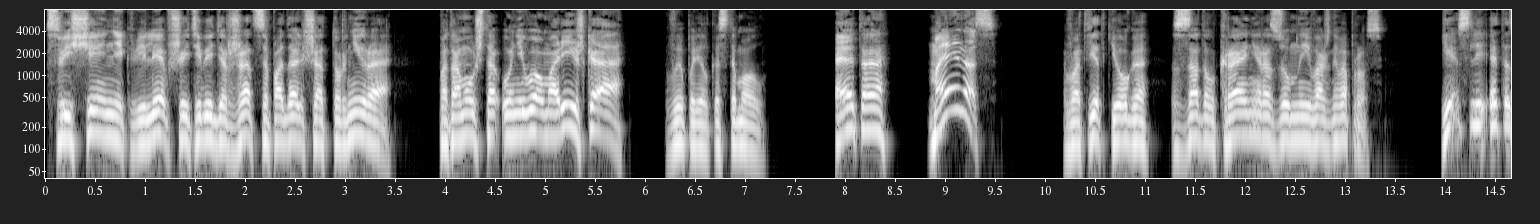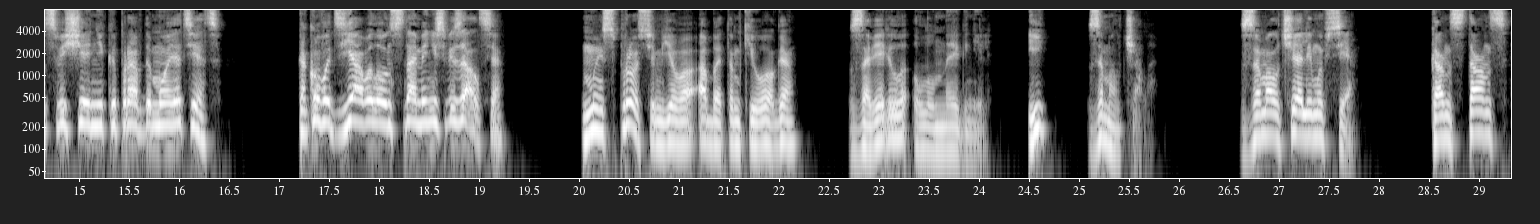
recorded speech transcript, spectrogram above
Священник, велевший тебе держаться подальше от турнира, потому что у него Маришка, — выпалил Костемол. «Это Мейнос?» В ответ Киога задал крайне разумный и важный вопрос. «Если этот священник и правда мой отец, какого дьявола он с нами не связался?» «Мы спросим его об этом, Киога», — заверила лунная гниль. И замолчала. Замолчали мы все. Констанс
